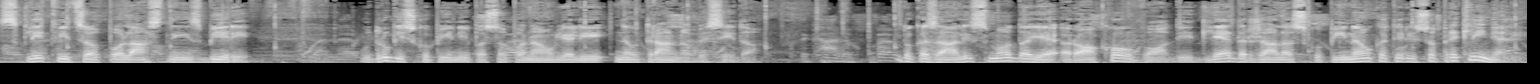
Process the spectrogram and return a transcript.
s kletvico po lastni izbiri, v drugi skupini pa so ponavljali neutralno besedo. Dokazali smo, da je roko v vodi dlje držala skupina, v kateri so preklinjali.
